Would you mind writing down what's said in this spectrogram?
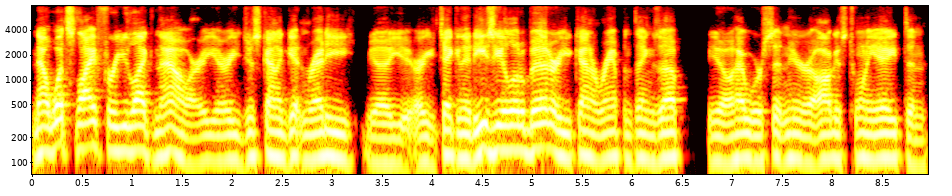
Now, what's life for you like now? Are you are you just kind of getting ready? You know, you, are you taking it easy a little bit? Or are you kind of ramping things up? You know, how we're sitting here August 28th, and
